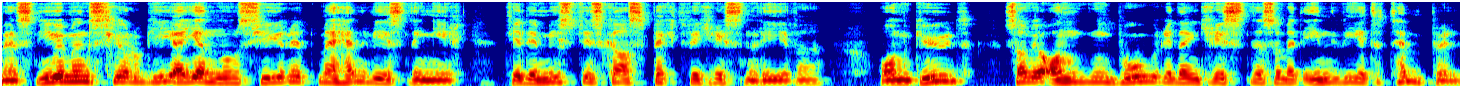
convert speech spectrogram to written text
Mens Newmans teologi er gjennomsyret med henvisninger til det mystiske aspekt ved kristenlivet, og om Gud som ved Ånden bor i den kristne som et innviet tempel,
